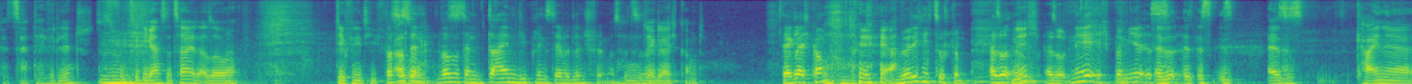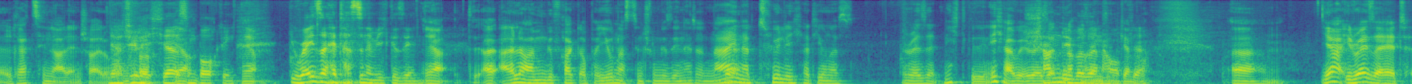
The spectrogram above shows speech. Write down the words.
das hat David Lynch. Das funktioniert die ganze Zeit. Also, definitiv. Was, also, ist, denn, was ist denn dein Lieblings-David Lynch-Film? Der sagen? gleich kommt. Der gleich kommt? ja. Würde ich nicht zustimmen. Also, Nicht? also nee, ich, bei mir ist. Also, es, es, es, es ist keine rationale Entscheidung. ja, natürlich, ja, ist ja. so ein Bauchding. ja. Eraserhead hast du nämlich gesehen. Ja, alle haben gefragt, ob er Jonas den schon gesehen hätte. Nein, Ja. natürlich hat Jonas Eraserhead nicht gesehen. Ich habe Eraserhead Schande über sein Haupt, genau. Ähm, ja, Eraserhead.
